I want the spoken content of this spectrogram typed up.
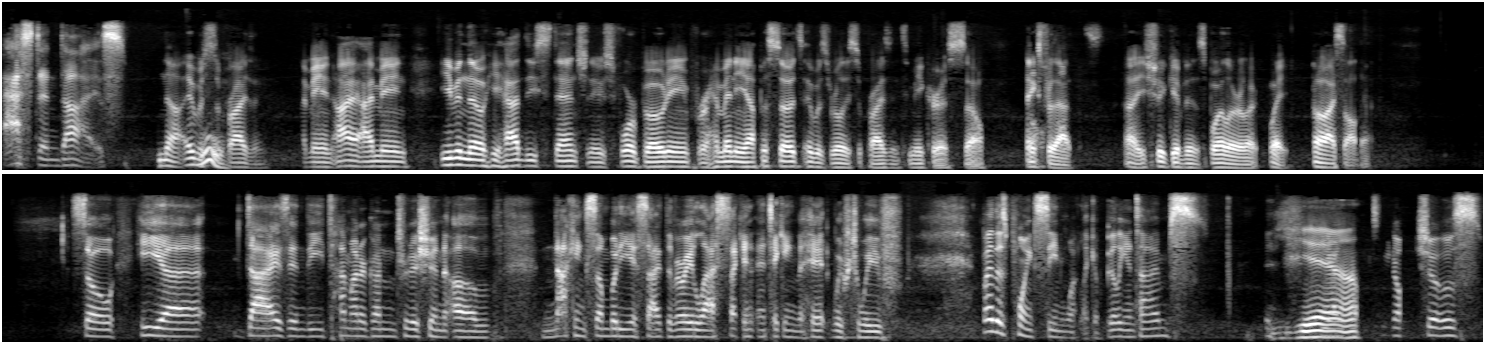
Aston dies. No, it was Ooh. surprising. I mean, I, I mean, even though he had these stench and he was foreboding for how many episodes, it was really surprising to me, Chris. So, thanks for that. Uh, you should give it a spoiler alert. Wait, oh, I saw that. So he uh, dies in the Time Honored Gun tradition of knocking somebody aside at the very last second and taking the hit, which we've by this point seen what like a billion times. Yeah, You know, shows.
